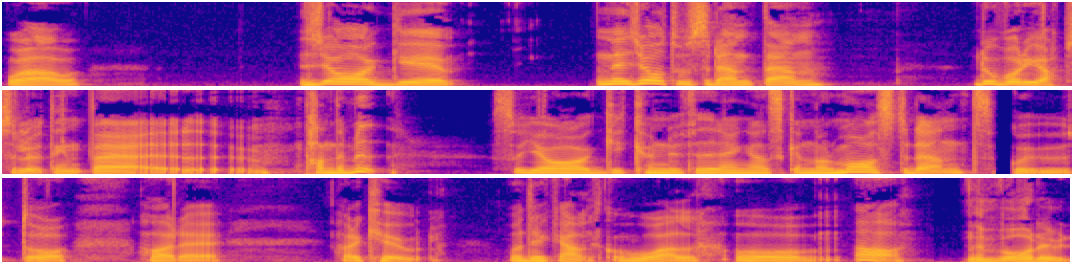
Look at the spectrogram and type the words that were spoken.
Wow. Jag, när jag tog studenten, då var det ju absolut inte eh, pandemi. Så jag kunde fira en ganska normal student, gå ut och ha det, ha det kul och dricka alkohol och ja. Men var det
